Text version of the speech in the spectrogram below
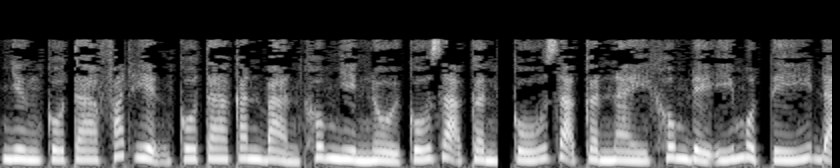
Nhưng cô ta phát hiện cô ta căn bản không nhìn nổi cố dạ cần, cố dạ cần này không để ý một tí đã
